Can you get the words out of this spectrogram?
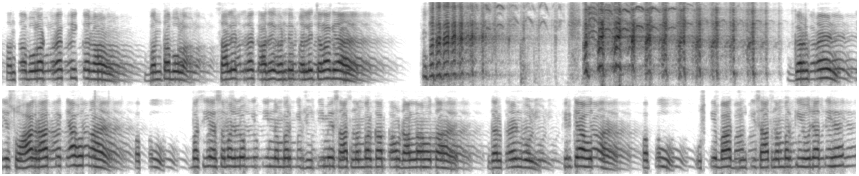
संता बोला, ट्रक ठीक कर रहा हूँ। बंता बोला। साले ट्रक आधे घंटे पहले चला गया है। गर्लफ्रेंड, ये सुहाग रात में क्या होता है? पप्पू, बस ये समझ लो कि तीन नंबर की जूती में सात नंबर का पाँव डालना होता है। गर्लफ्रेंड बोली, फिर क्या होता है? पप्पू, उसके बाद जूती सात नंबर की हो जाती है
